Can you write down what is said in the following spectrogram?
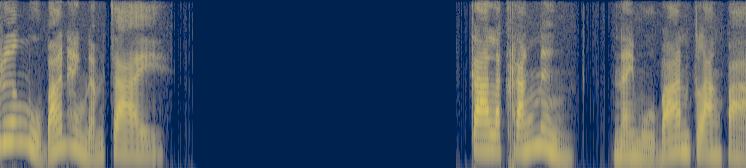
เรื่องหมู่บ้านแห่งน้ำใจ กาละครั้งหนึ่ง ในหมู่บ้านกลางป่า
